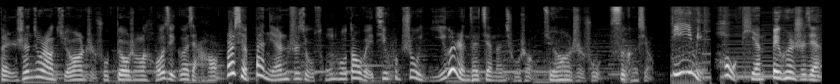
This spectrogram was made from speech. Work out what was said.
本身就让绝望指数飙升了好几个加号。而且半年之久，从头到尾几乎只有一个人在艰难求生，绝望指数四颗星。第一名，后天被困时间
